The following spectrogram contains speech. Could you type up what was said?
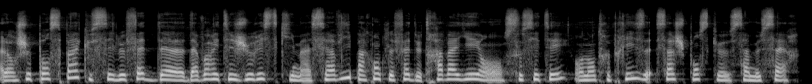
Alors, je pense pas que c'est le fait d'avoir été juriste qui m'a servi. Par contre, le fait de travailler en société, en entreprise, ça, je pense que ça me sert.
